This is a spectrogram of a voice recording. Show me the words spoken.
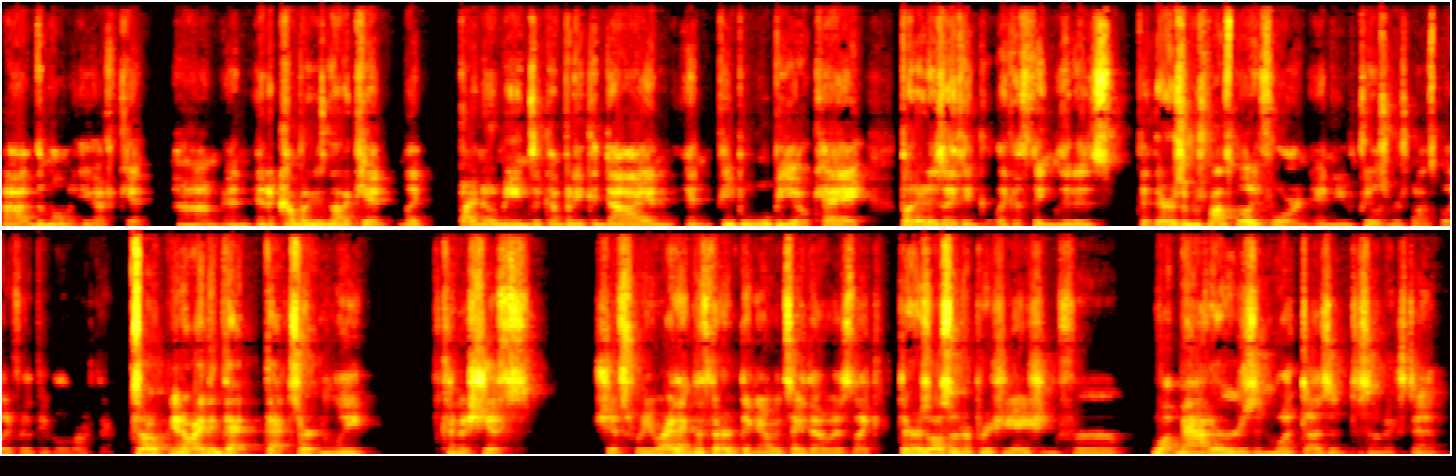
uh, the moment you have a kid. Um, and and a company is not a kid. Like by no means a company can die and and people will be okay but it is i think like a thing that is that there is some responsibility for, and, and you feel some responsibility for the people who work there. So, you know, I think that that certainly kind of shifts shifts where you are. I think the third thing I would say though is like there is also an appreciation for what matters and what doesn't to some extent.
